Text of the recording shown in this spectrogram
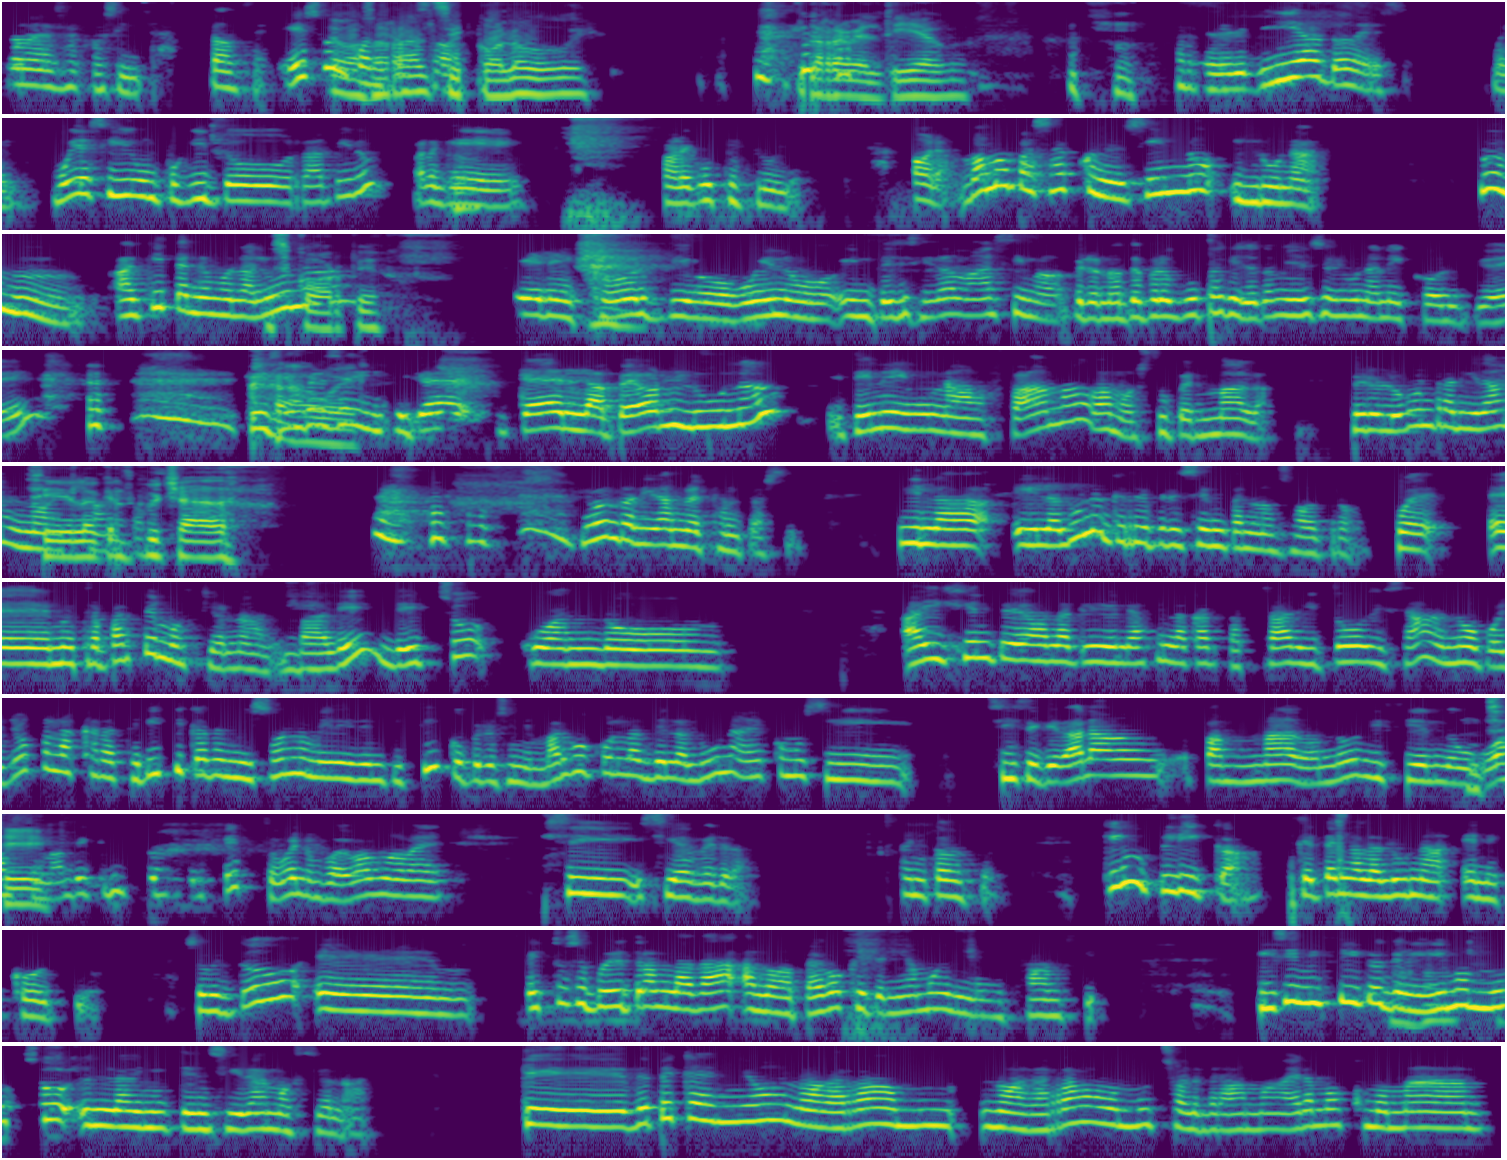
todas esas cositas. Entonces, eso Te vas a el psicólogo, güey. La rebeldía, güey. La rebeldía, todo eso. Bueno, voy a seguir un poquito rápido para que, para que esto fluya. Ahora, vamos a pasar con el signo lunar. Aquí tenemos la luna. Escorpio. En escorpio, bueno, intensidad máxima, pero no te preocupes que yo también soy luna en escorpio, ¿eh? que ah, siempre se dice que, es la peor luna y tiene una fama, vamos, súper mala. Pero luego en realidad no. Sí, es lo que he escuchado. luego en realidad no es tanto así. ¿Y la, ¿Y la luna que representa en nosotros? Pues eh, nuestra parte emocional, ¿vale? De hecho, cuando hay gente a la que le hacen la carta astral y todo, dice, ah, no, pues yo con las características de mi sol no me identifico, pero sin embargo con las de la luna es como si, si se quedaran pasmados, ¿no? Diciendo, guau, sí. más de Cristo perfecto. Bueno, pues vamos a ver si, si es verdad. Entonces, ¿qué implica que tenga la luna en Escorpio? Sobre todo, eh, esto se puede trasladar a los apegos que teníamos en la infancia. Y significa que vivimos mucho la intensidad emocional. Que de pequeño nos agarrábamos, nos agarrábamos mucho al drama, éramos como más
